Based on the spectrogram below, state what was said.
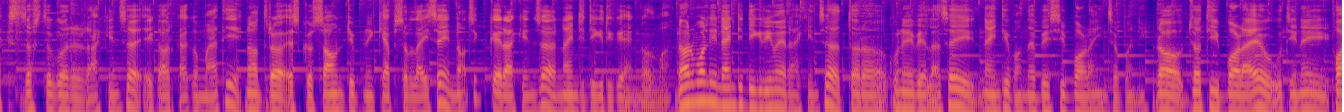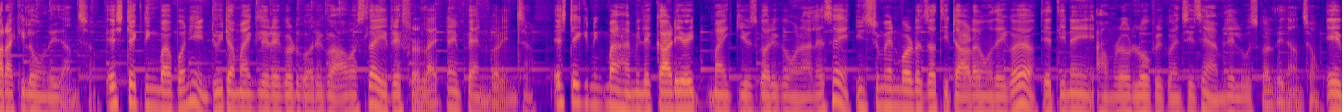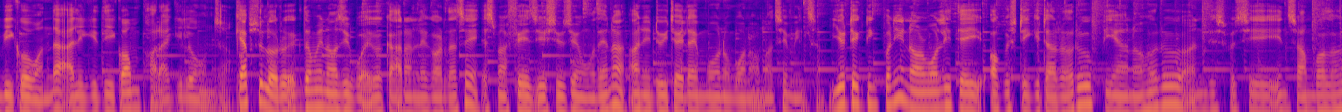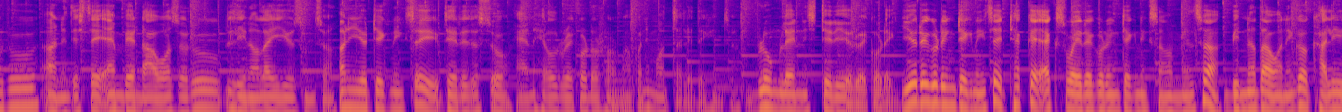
एक्स जस्तो गरेर राखिन्छ एक अर्काको माथि नत्र यसको साउन्ड टिप्ने क्याप्सुललाई चाहिँ नजिकै राखिन्छ नाइन्टी डिग्रीको एङ्गलमा नर्मली नाइन्टी डिग्रीमै राखिन्छ तर कुनै बेला चाहिँ नाइन्टी भन्दा बेसी बढाइन्छ पनि। र जति बढायो उति नै फराकिलो हुँदै जान्छ। यस टेक्निकमा पनि दुईटा माइकले रेकर्ड गरेको आवाजलाई रेफर लाइट नै प्यान गरिन्छ। यस टेक्निकमा हामीले कार्डियोइड माइक युज गरेको हुनाले चाहिँ इन्स्ट्रुमेन्टबाट जति टाढा हुँदै गयो त्यति नै हाम्रो लो फ्रिक्वेन्सी चाहिँ हामीले लुज गर्दै जान्छौँ। एबीको भन्दा अलिकति कम फराकिलो हुन्छ। क्याप्सुलहरू एकदमै नजिक भएको कारणले गर्दा चाहिँ यसमा फेज इस्यु चाहिँ हुँदैन अनि दुइटैलाई मोनो बनाउन चाहिँ मिल्छ। यो टेक्निक पनि नर्मली त्यही अकुस्टिक गिटारहरू पियानोहरू अनि त्यसपछि इन्साम्बलहरू अनि त्यस्तै एम्बियन्ट आवाजहरू लिनलाई युज हुन्छ। अनि यो टेक्निक चाहिँ धेरै जस्तो ह्यान्ड हेल्ड रेकर्डरहरूमा पनि मजाले देखिन्छ। ब्लुम लेन स्टेरियो रेकर्डिङ यो रेकर्डिङ टेक्निक चाहिँ ठ्याक्कै एक्स वाइ रेकर्डिङ टेक्निकसँग मिल्छ। भिन्नता भनेको खालि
